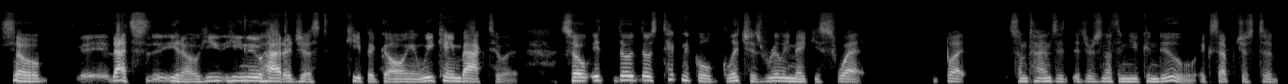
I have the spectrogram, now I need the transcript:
So eh, that's you know he he knew how to just keep it going and we came back to it. So it th- those technical glitches really make you sweat but sometimes it, it, there's nothing you can do except just to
